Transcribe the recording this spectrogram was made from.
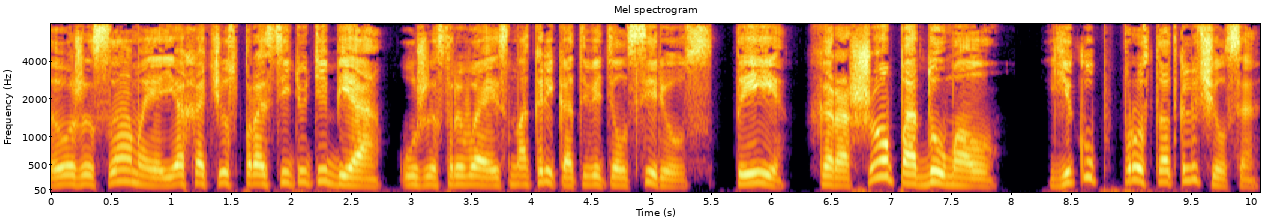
«То же самое я хочу спросить у тебя», — уже срываясь на крик, ответил Сириус. «Ты хорошо подумал?» Якуб просто отключился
